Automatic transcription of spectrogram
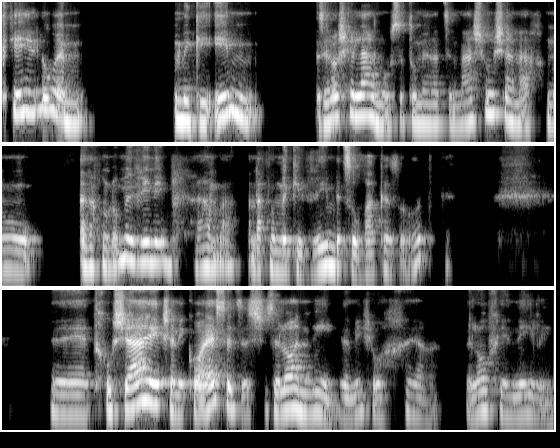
כאילו הם מגיעים, זה לא שלנו, זאת אומרת, זה משהו שאנחנו אנחנו לא מבינים למה אנחנו מגיבים בצורה כזאת. התחושה היא, כשאני כועסת, זה שזה לא אני, זה מישהו אחר, זה לא אופייני לי.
